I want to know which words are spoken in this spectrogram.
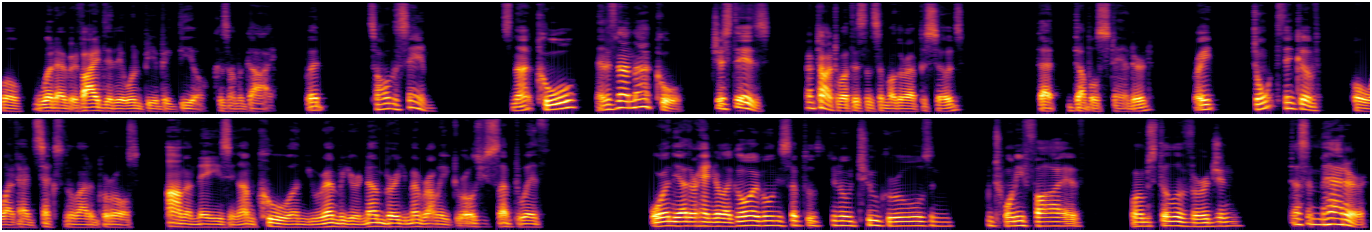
well, whatever. If I did it, it wouldn't be a big deal because I'm a guy. But it's all the same. It's not cool and it's not not cool. Just is. I've talked about this in some other episodes. That double standard, right? Don't think of, oh, I've had sex with a lot of girls. I'm amazing. I'm cool. And you remember your number. You remember how many girls you slept with. Or on the other hand, you're like, oh, I've only slept with, you know, two girls and I'm 25 or I'm still a virgin. Doesn't matter.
